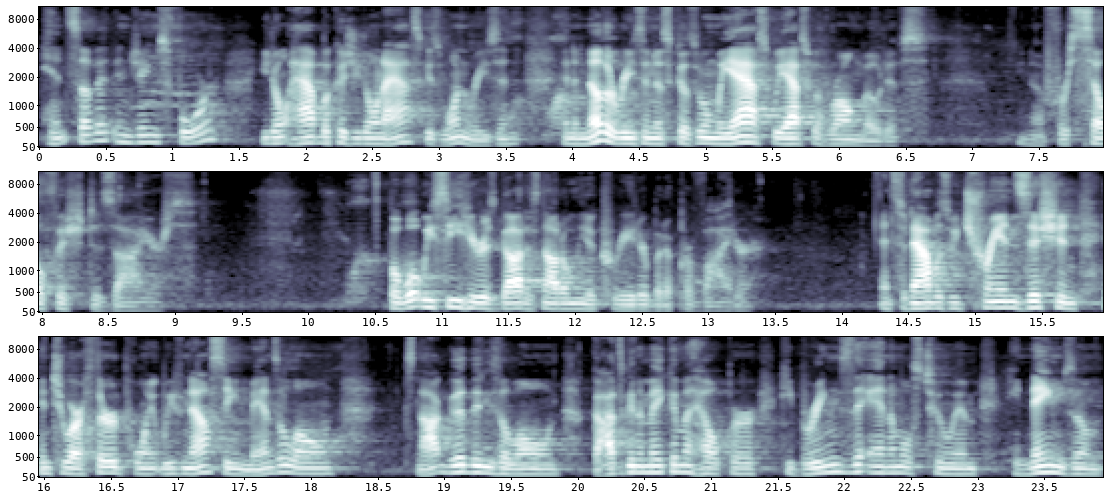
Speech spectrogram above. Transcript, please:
hints of it in James 4. You don't have because you don't ask is one reason. And another reason is because when we ask, we ask with wrong motives you know, for selfish desires. But what we see here is God is not only a creator, but a provider. And so now, as we transition into our third point, we've now seen man's alone. It's not good that he's alone. God's going to make him a helper. He brings the animals to him, he names them.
